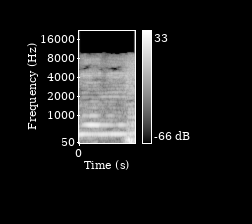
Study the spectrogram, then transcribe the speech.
念你。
